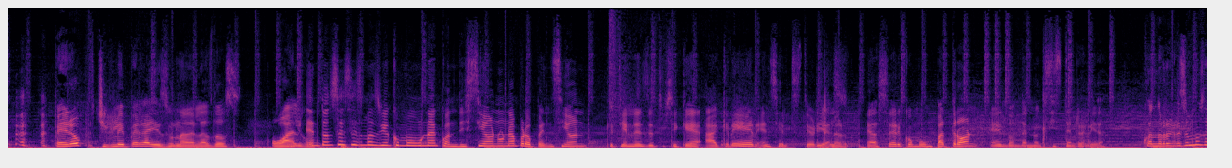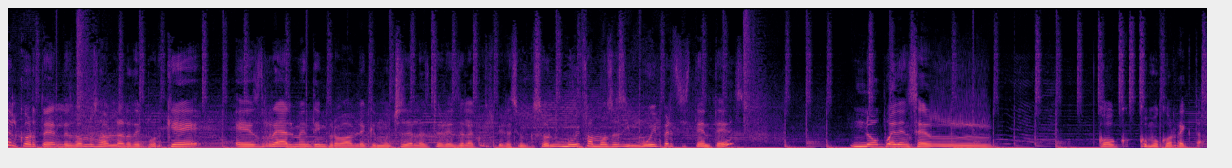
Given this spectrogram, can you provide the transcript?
Pero pues, chicle y pega y es una de las dos. O algo. Entonces es más bien como una condición, una propensión que tienes de tu psique a creer en ciertas teorías. Claro. A hacer como un patrón en donde no existe en realidad. Cuando regresemos del corte, les vamos a hablar de por qué es realmente improbable que muchas de las teorías de la conspiración, que son muy famosas y muy persistentes, no pueden ser co- como correctas.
